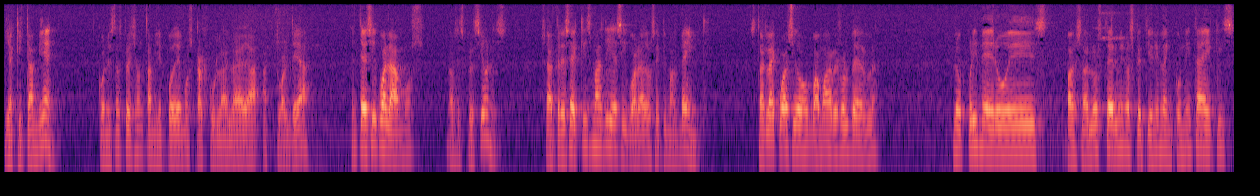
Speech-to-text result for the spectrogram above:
Y aquí también. Con esta expresión también podemos calcular la edad actual de A. Entonces igualamos las expresiones. O sea, 3x más 10 igual a 2x más 20. Esta es la ecuación, vamos a resolverla. Lo primero es pasar los términos que tienen la incógnita x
